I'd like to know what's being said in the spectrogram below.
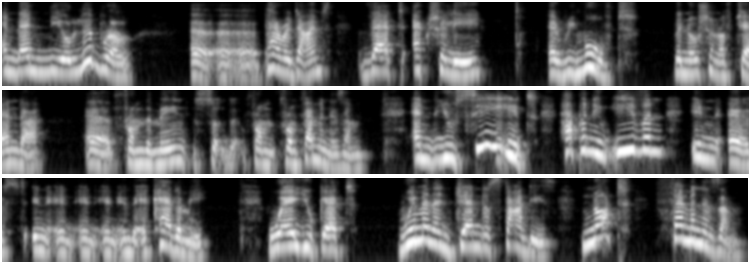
and then neoliberal uh, uh, paradigms that actually uh, removed the notion of gender uh, from the main so from from feminism and you see it happening even in, uh, in, in in in the academy where you get women and gender studies not feminism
